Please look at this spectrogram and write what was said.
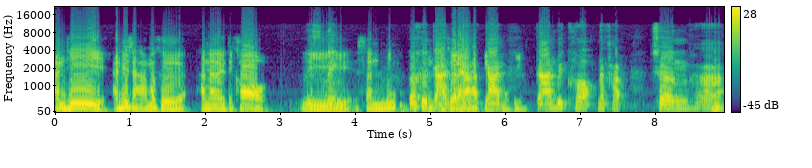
อันที่อันที่สามก็คือ analytical Listening listening ก็คือการคืออะไรนะครับการเปลี่ยนทีการวิเคราะห์นะครับ เชิงอ่าอืม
